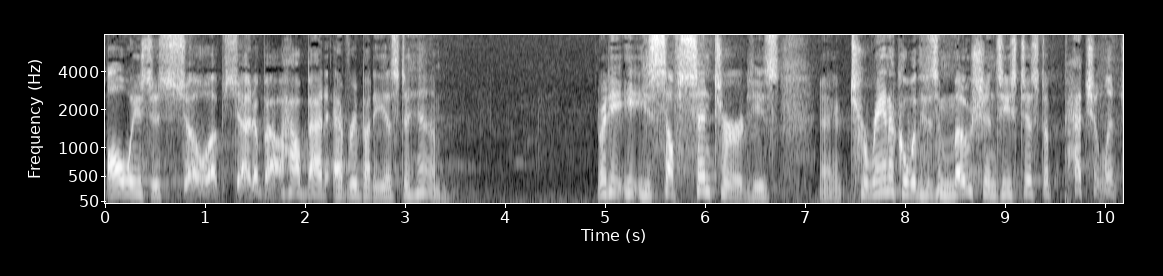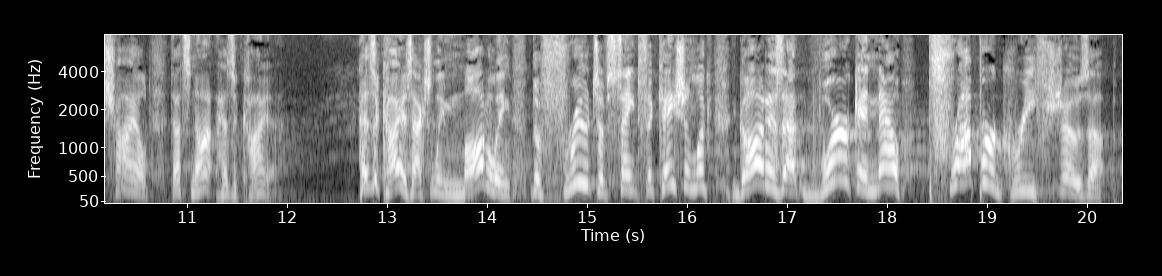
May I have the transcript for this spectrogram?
always just so upset about how bad everybody is to him. Right? He, he's self centered. He's uh, tyrannical with his emotions. He's just a petulant child. That's not Hezekiah. Hezekiah is actually modeling the fruit of sanctification. Look, God is at work, and now proper grief shows up.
